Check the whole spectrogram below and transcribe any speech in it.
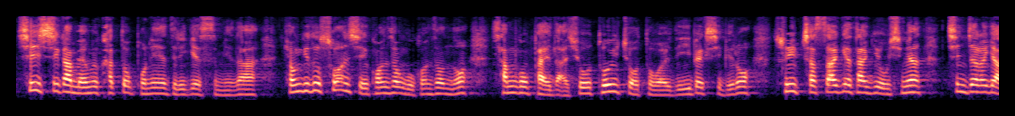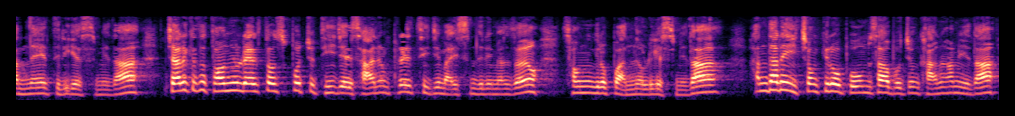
실시간 매물 카톡 보내드리겠습니다. 경기도 수 원시 권성구 권선로 308-5 도이치 오토월드 211호 수입차 싸게 사기 오시면 친절하게 안내해 드리겠습니다. 자 이렇게 해서 더뉴 렉스턴 스포츠 DJ 4륜 프레스티지 말씀드리면서요. 성능 기록부 안내 올리겠습니다. 한 달에 2,000km 보험사 보증 가능합니다.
